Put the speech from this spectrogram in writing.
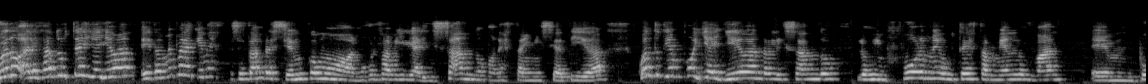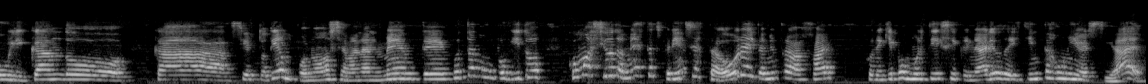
Bueno, Alejandro, ustedes ya llevan, eh, también para quienes se están recién como a lo mejor familiarizando con esta iniciativa, ¿cuánto tiempo ya llevan realizando los informes? Ustedes también los van em, publicando cada cierto tiempo, ¿no? Semanalmente. Cuéntanos un poquito cómo ha sido también esta experiencia hasta ahora y también trabajar con equipos multidisciplinarios de distintas universidades.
